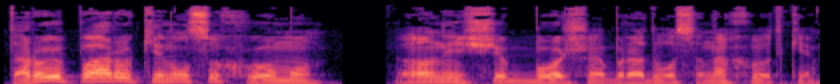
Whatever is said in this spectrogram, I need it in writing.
Вторую пару кинул сухому. Он еще больше обрадовался находке.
